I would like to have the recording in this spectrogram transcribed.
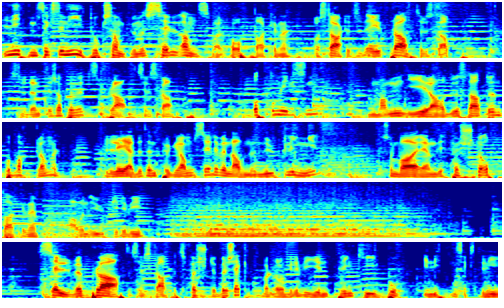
I 1969 tok samfunnet selv ansvar for opptakene, og startet sitt eget plateselskap. Studentersamfunnets plateselskap. Otto Nilsen, mannen i radiostatuen på Bakklandet, ledet en programserie ved navnet Nu klinger, som var en av de første opptakene av en ukerevy. Selve plateselskapets første prosjekt var dog revyen Prinkipo i 1969.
